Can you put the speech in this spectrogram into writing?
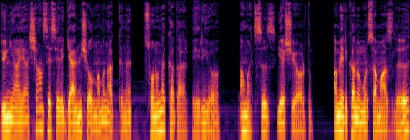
dünyaya şans eseri gelmiş olmamın hakkını sonuna kadar veriyor, amaçsız yaşıyordum. Amerikan umursamazlığı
